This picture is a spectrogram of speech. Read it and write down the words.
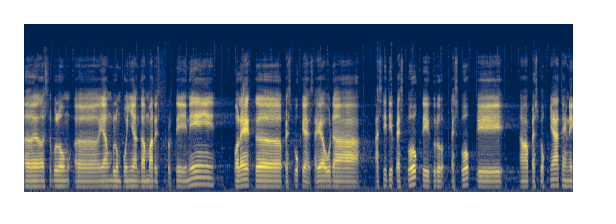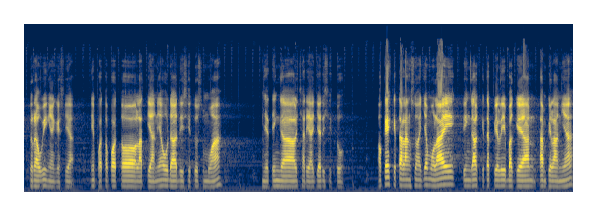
Eh, sebelum eh, yang belum punya gambar seperti ini, boleh ke Facebook ya. Saya udah kasih di Facebook, di grup Facebook, di nama Facebooknya teknik drawing ya guys ya. Ini foto-foto latihannya udah di situ semua. Ya tinggal cari aja di situ. Oke kita langsung aja mulai. Tinggal kita pilih bagian tampilannya.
